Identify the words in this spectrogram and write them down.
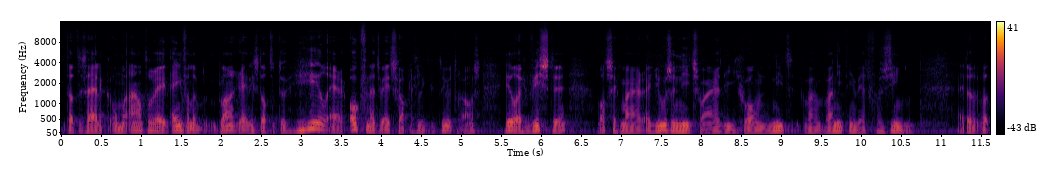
dat is eigenlijk om een aantal redenen. Een van de belangrijke redenen is dat we natuurlijk heel erg, ook vanuit wetenschappelijke literatuur trouwens, heel erg wisten wat zeg maar user needs waren die gewoon niet, waar, niet in werd voorzien. Wat,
